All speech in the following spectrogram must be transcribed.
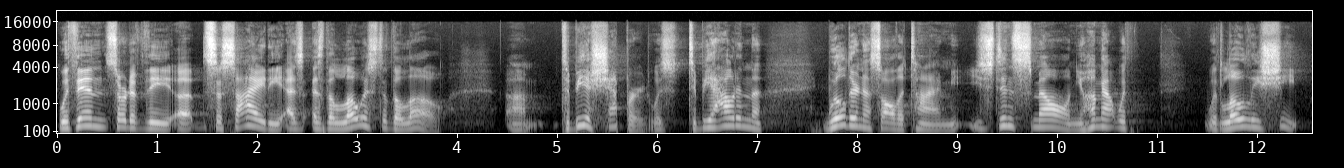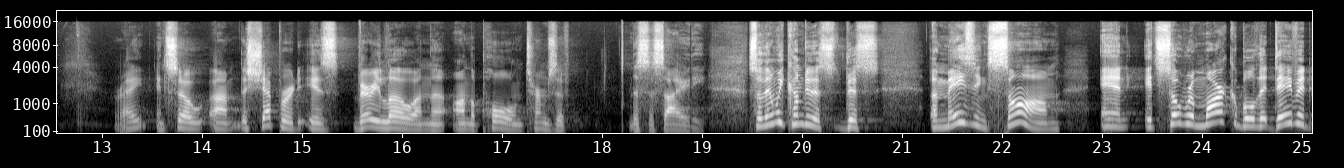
within sort of the uh, society as, as the lowest of the low. Um, to be a shepherd was to be out in the wilderness all the time. You just didn't smell and you hung out with with lowly sheep, right? And so um, the shepherd is very low on the, on the pole in terms of the society. So then we come to this, this amazing psalm, and it's so remarkable that David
